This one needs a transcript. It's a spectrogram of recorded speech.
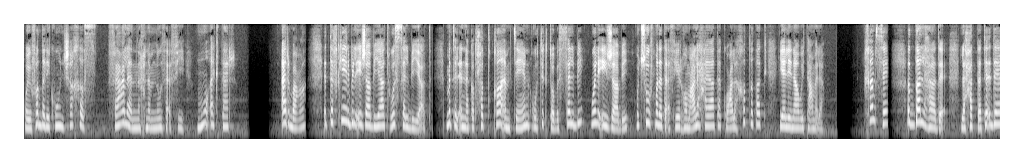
ويفضل يكون شخص فعلا نحن منوثق فيه مو أكتر. أربعة التفكير بالإيجابيات والسلبيات مثل إنك تحط قائمتين وتكتب السلبي والإيجابي وتشوف مدى تأثيرهم على حياتك وعلى خطتك يلي ناوي تعملها. خمسة تضل هادئ لحتى تقدر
